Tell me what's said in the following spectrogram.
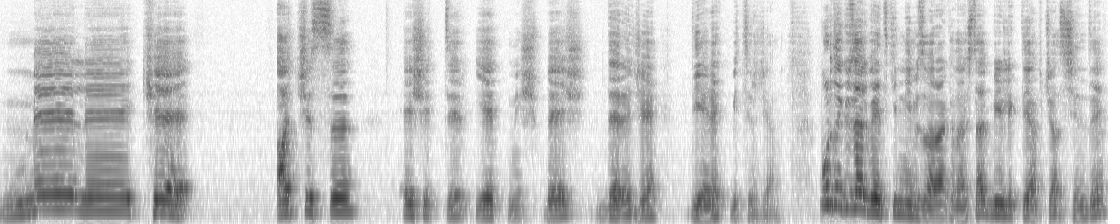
MLK açısı eşittir 75 derece diyerek bitireceğim. Burada güzel bir etkinliğimiz var arkadaşlar. Birlikte yapacağız şimdi.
